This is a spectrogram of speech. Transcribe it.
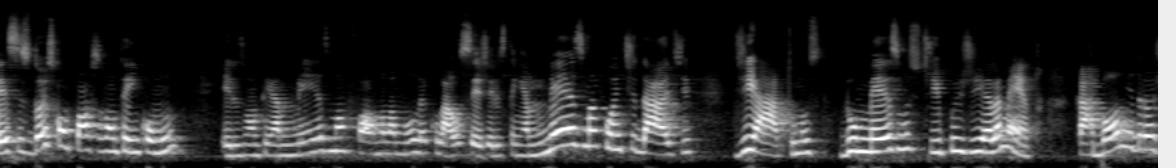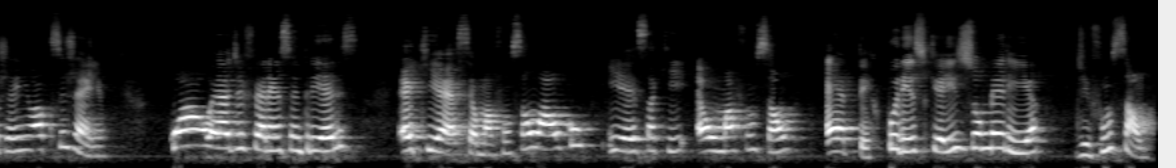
esses dois compostos vão ter em comum? Eles vão ter a mesma fórmula molecular, ou seja, eles têm a mesma quantidade de átomos do mesmos tipos de elemento, carbono, hidrogênio e oxigênio. Qual é a diferença entre eles? É que essa é uma função álcool e essa aqui é uma função éter, por isso que é isomeria de função.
